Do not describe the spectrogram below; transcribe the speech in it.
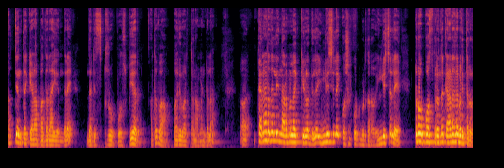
ಅತ್ಯಂತ ಕೆಳ ಪದರ ಎಂದರೆ ದಟ್ ಇಸ್ ಟ್ರೋಪೋಸ್ಪಿಯರ್ ಅಥವಾ ಪರಿವರ್ತನಾ ಮಂಡಲ. ಕನ್ನಡದಲ್ಲಿ ನಾರ್ಮಲ್ ಆಗಿ ಕೇಳೋದಿಲ್ಲ ಇಂಗ್ಲೀಷಲ್ಲೇ ಕ್ವಶನ್ ಕೊಟ್ಬಿಡ್ತಾರೆ ಇಂಗ್ಲೀಷಲ್ಲೇ ಟ್ರೋಪೋಸ್ಪಿಯರ್ ಅಂತ ಕನ್ನಡದಲ್ಲೇ ಬರೀತಾರೆ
